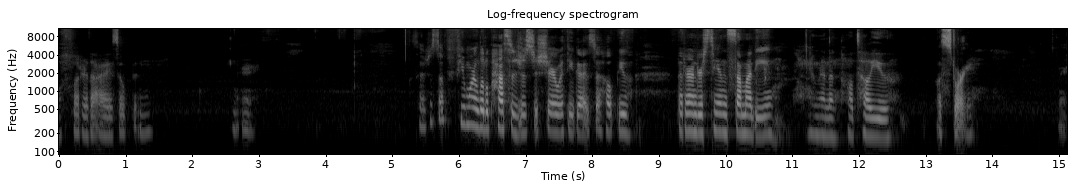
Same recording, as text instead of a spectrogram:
We'll flutter the eyes open. Okay. So, just a few more little passages to share with you guys to help you better understand samadhi, and then I'll tell you a story. Right.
